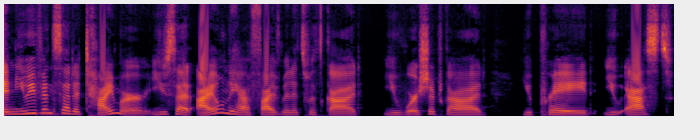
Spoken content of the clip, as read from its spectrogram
and you even Mhm. set a timer. You said, I only have five minutes with God. You worshiped God. You prayed. You asked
